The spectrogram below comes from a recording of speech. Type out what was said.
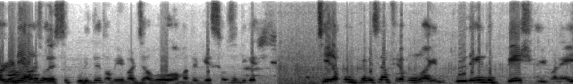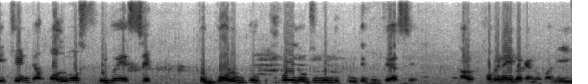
অলরেডি আমরা চলে এসেছি পুরীতে, তবে এবার যাব আমাদের গেস্ট হাউসের দিকে। যেরকম ভেবেছিলাম সেরকম নয়, কিন্তু পুরীতে কিন্তু বেশ ভিড়। মানে এই ট্রেনটা অলমোস্ট ফুল হয়ে এসছে। তো গরমকে উপেক্ষা করে লোকজন কিন্তু পুরীতে ঘুরতে আসছে। কারণ হবে নাই বা কেন? কারণ এই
